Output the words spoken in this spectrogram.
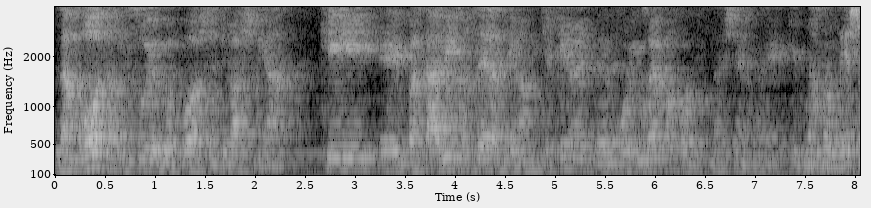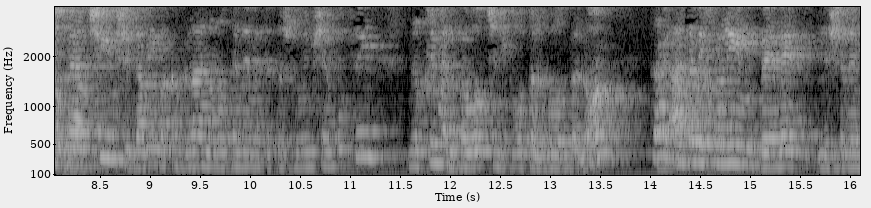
למרות המיסוי הגבוה של דירה שנייה, כי אה, בתהליך הזה הדירה מתייקרת והם רואים רווח עוד לפני שהם אה, קיבלו... נכון, ויש הרבה. אנשים שגם אם הקבלן לא נותן להם את התשלומים שהם רוצים, הם לוקחים הלוואות שנקראות הלוואות בלון, כן. ואז הם יכולים באמת לשלם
